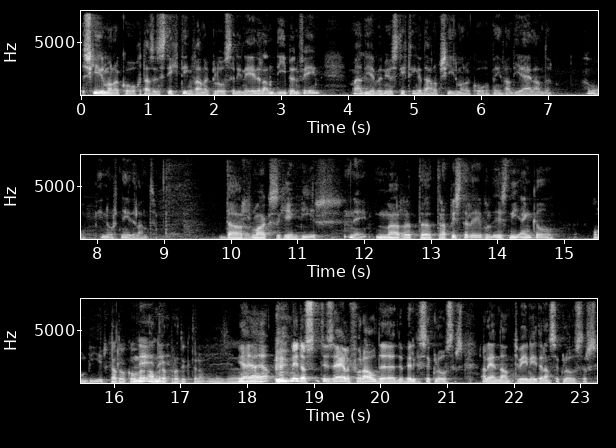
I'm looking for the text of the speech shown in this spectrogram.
Schiermonnikoog. Dat is een stichting van een klooster in Nederland, Diepenveen. Maar die hebben nu een stichting gedaan op Schiermonnikoog, op een van die eilanden Oh. in Noord-Nederland. Daar maken ze geen bier, Nee, maar het uh, trappistenlabel is niet enkel om bier, het gaat ook over Nee, andere nee. producten. Hè? Dus, eh, ja, ja, ja. Nee, dat is, het is eigenlijk vooral de, de Belgische kloosters. Alleen dan twee Nederlandse kloosters.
